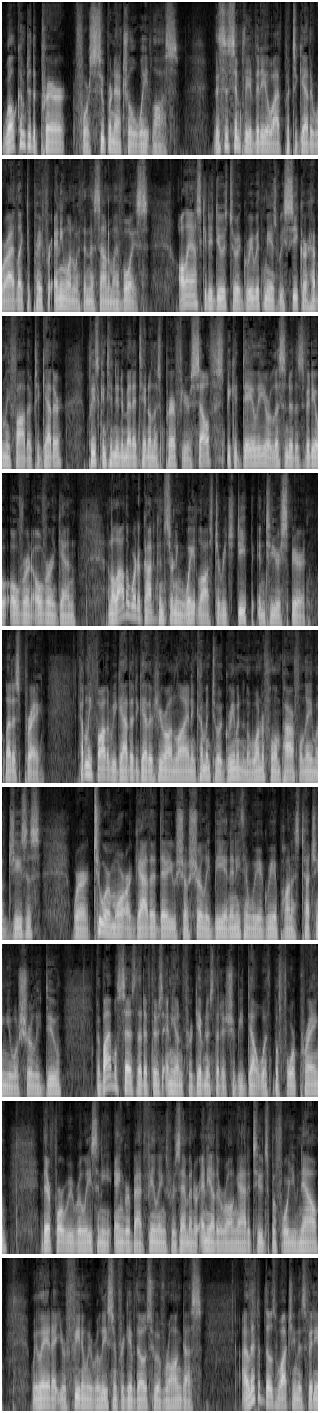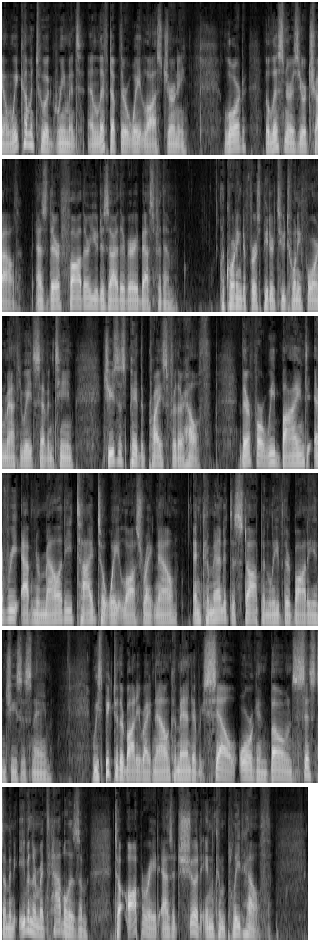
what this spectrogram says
Welcome to the prayer for supernatural weight loss. This is simply a video I've put together where I'd like to pray for anyone within the sound of my voice. All I ask you to do is to agree with me as we seek our Heavenly Father together. Please continue to meditate on this prayer for yourself, speak it daily, or listen to this video over and over again, and allow the Word of God concerning weight loss to reach deep into your spirit. Let us pray. Heavenly Father, we gather together here online and come into agreement in the wonderful and powerful name of Jesus. Where two or more are gathered, there you shall surely be, and anything we agree upon as touching you will surely do. The Bible says that if there's any unforgiveness, that it should be dealt with before praying. Therefore, we release any anger, bad feelings, resentment, or any other wrong attitudes before you now. We lay it at your feet and we release and forgive those who have wronged us. I lift up those watching this video and we come into agreement and lift up their weight loss journey. Lord, the listener is your child. As their father, you desire their very best for them. According to 1 Peter 2:24 and Matthew 8:17, Jesus paid the price for their health. Therefore, we bind every abnormality tied to weight loss right now and command it to stop and leave their body in Jesus' name. We speak to their body right now and command every cell, organ, bone, system, and even their metabolism to operate as it should in complete health.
